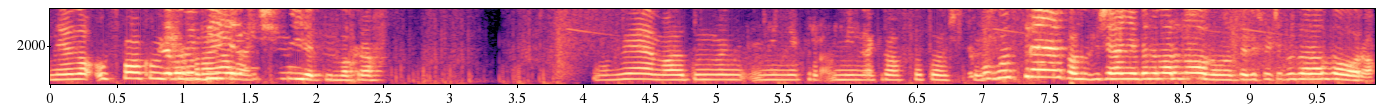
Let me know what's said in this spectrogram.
Nie no, uspokój Ja się, mamy bije Brianek. jakiś milek, kurwa, craft. No wiem, ale ten Minecraft to też W coś. ogóle strefa, że ja nie będę marnował, na tego świecie bez zaraz ora.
